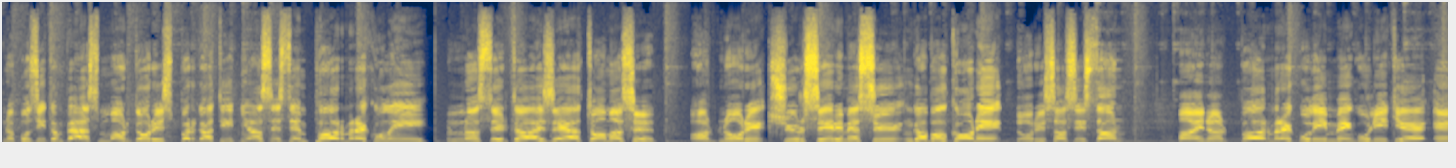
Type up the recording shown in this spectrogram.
Në pozitën 5, Mark Doris përgatit një asistim për mrekulli në stil të Isaiah Thomasit. Arbnori kqyr seri me sy nga balkoni, Doris asiston, Miner për mrekulli me ngulitje e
